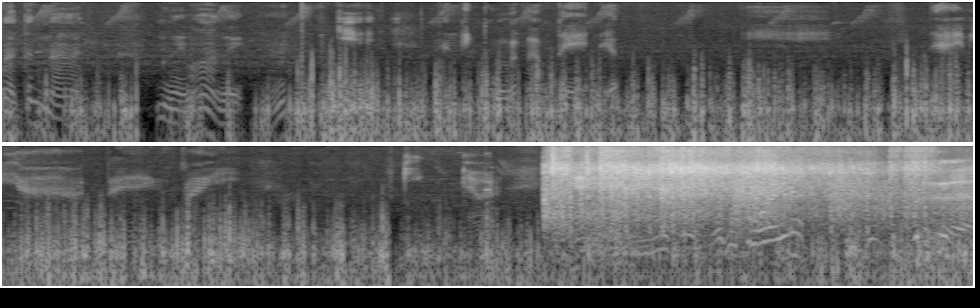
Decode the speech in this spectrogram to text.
มาตั้งนาน เหนื่อยมากเลยเมื่อกี้ฉันแต่งตัวแบบแต่เดี๋ยวได้ไหมอะได้ไหมกิ่งแค่ว่าเอ๊ะเอาตัวเนะเออ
